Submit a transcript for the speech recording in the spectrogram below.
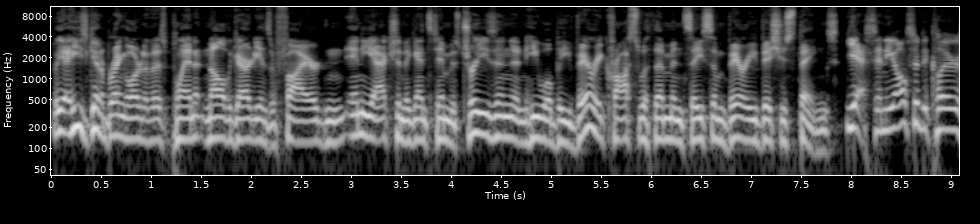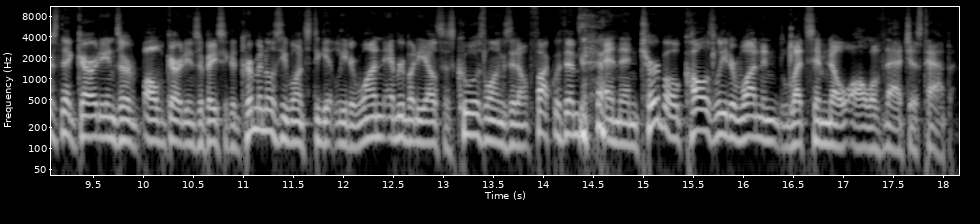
But yeah, he's going to bring order to this planet, and all the Guardians are fired, and any action against him is treason, and he will be very cross with them and say some very vicious things. Yes, and he also declares that Guardians are all Guardians are basically criminals. He wants to get Leader One. Everybody else is cool as long as they don't fuck with him. and then Turbo calls Leader One and lets him know all of that just happened.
